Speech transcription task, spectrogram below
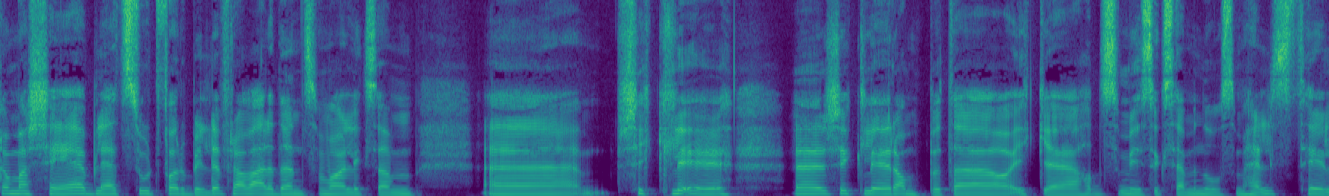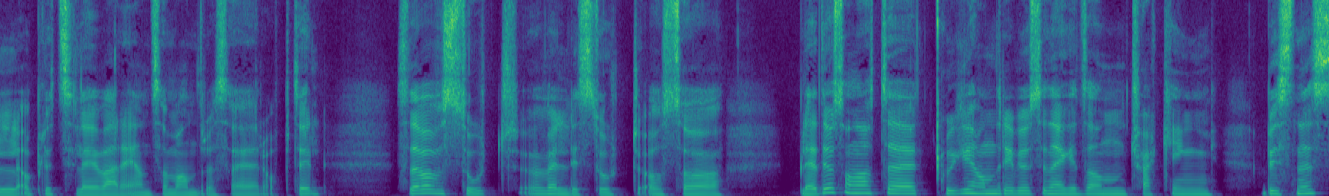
Romaché ble et stort forbilde fra å være den som var liksom skikkelig, eh, skikkelig rampete og ikke hadde så mye suksess med noe som helst, til å plutselig være en som andre ser opp til. Så det var stort, veldig stort. Og så ble det jo sånn at eh, han driver jo sin egen sånn tracking-business,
